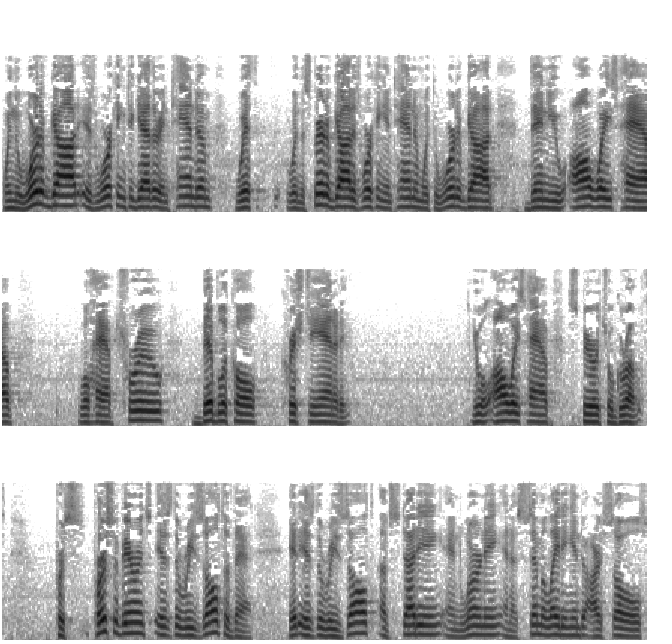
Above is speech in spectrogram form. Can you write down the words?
When the Word of God is working together in tandem with when the Spirit of God is working in tandem with the Word of God, then you always have, will have true biblical Christianity. You will always have spiritual growth. Perseverance is the result of that. It is the result of studying and learning and assimilating into our souls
